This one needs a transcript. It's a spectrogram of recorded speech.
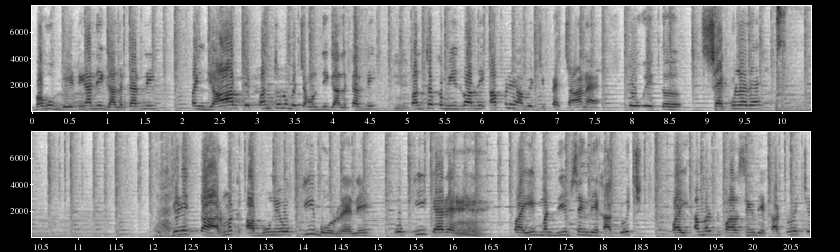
ਬਹੁ ਬੇਟੀਆਂ ਦੀ ਗੱਲ ਕਰਨੀ ਪੰਜਾਬ ਤੇ ਪੰਥ ਨੂੰ ਬਚਾਉਣ ਦੀ ਗੱਲ ਕਰਨੀ। ਪੰਥਕ ਉਮੀਦਵਾਰ ਦੀ ਆਪਣੇ ਆਪ ਵਿੱਚ ਪਹਿਚਾਨ ਹੈ ਕਿ ਉਹ ਇੱਕ ਸੈਕੂਲਰ ਹੈ। ਜਿਹੜੇ ਧਾਰਮਿਕ ਆਗੂ ਨੇ ਉਹ ਕੀ ਬੋਲ ਰਹੇ ਨੇ ਉਹ ਕੀ ਕਹਿ ਰਹੇ ਨੇ ਭਾਈ ਮਨਦੀਪ ਸਿੰਘ ਦੇ ਹੱਕ ਵਿੱਚ ਭਾਈ ਅਮਰਤਪਾਲ ਸਿੰਘ ਦੇ ਹੱਕ ਵਿੱਚ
